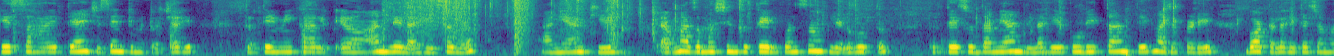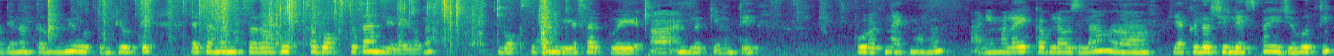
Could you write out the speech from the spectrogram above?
हे सहा आहेत ते ऐंशी सेंटीमीटरचे आहेत. तर ते मी काल आणलेलं आहे सगळं. आणि आणखी माझं मशीनचं तेल पण संपलेलं होतं. तर ते सुद्धा मी आणलेलं आहे. पुढीत आणते. माझ्याकडे बॉटल आहे. त्याच्यामध्ये नंतर मग मी ओतून ठेवते. त्याच्यानंतर हुकचं बॉक्सच आणलेलं आहे बघा. बॉक्सच आणलेलं आहे सारखं आणलं की मग ते पुरत नाहीत म्हणून. आणि मला एका ब्लाऊजला या कलरची लेस पाहिजे होती.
